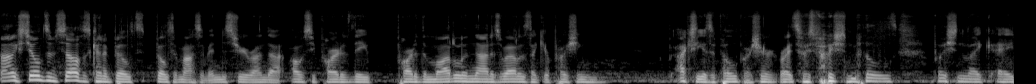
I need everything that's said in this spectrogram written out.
Alex Jones himself has kind of built built a massive industry around that. Obviously, part of the part of the model in that as well is like you're pushing, actually as a pill pusher, right? So he's pushing pills, pushing like a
